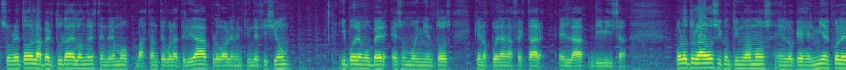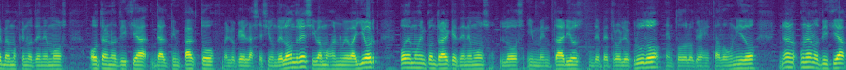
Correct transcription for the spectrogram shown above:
sobre todo en la apertura de Londres tendremos bastante volatilidad, probablemente indecisión y podremos ver esos movimientos que nos puedan afectar en la divisa. Por otro lado, si continuamos en lo que es el miércoles, vemos que no tenemos otra noticia de alto impacto en lo que es la sesión de Londres. Si vamos a Nueva York, podemos encontrar que tenemos los inventarios de petróleo crudo en todo lo que es Estados Unidos. Una, noticia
